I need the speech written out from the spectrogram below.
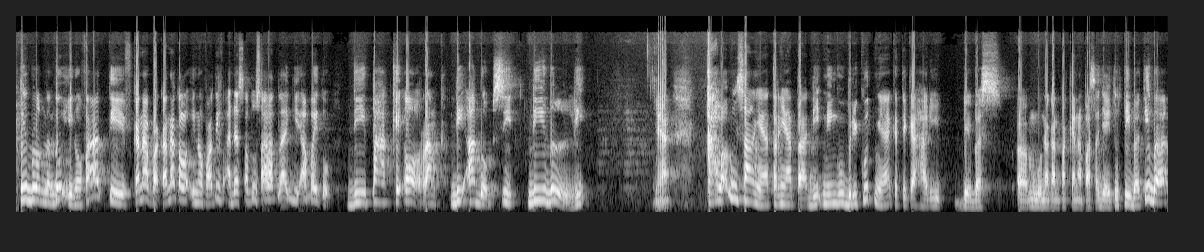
Tapi belum tentu inovatif. Kenapa? Karena kalau inovatif ada satu syarat lagi. Apa itu? Dipakai orang, diadopsi, dibeli. Ya. Kalau misalnya ternyata di minggu berikutnya ketika hari bebas e, menggunakan pakaian apa saja itu tiba-tiba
